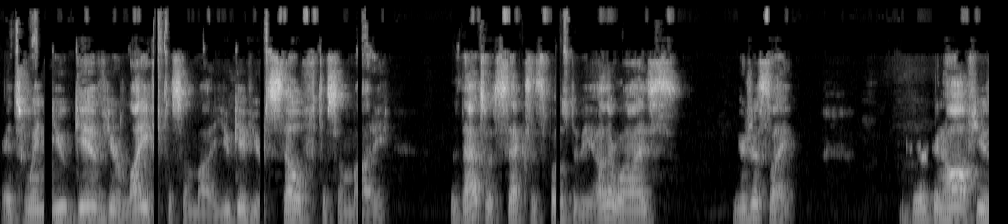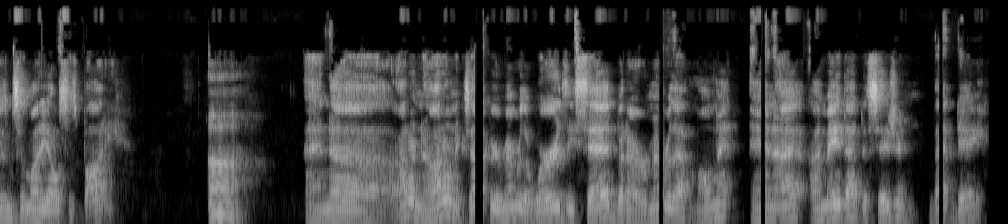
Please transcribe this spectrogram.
It's when you give your life to somebody, you give yourself to somebody. That's what sex is supposed to be. Otherwise, you're just like jerking off using somebody else's body. Uh. And uh, I don't know. I don't exactly remember the words he said, but I remember that moment, and I, I made that decision that day.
